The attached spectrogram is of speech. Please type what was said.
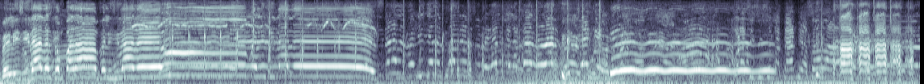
¡Felicidades, compadán! ¡Felicidades! ¡Uh! ハハハハ!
